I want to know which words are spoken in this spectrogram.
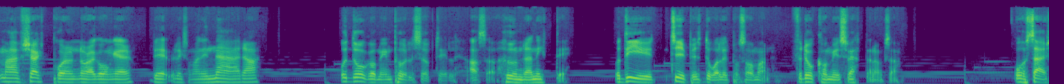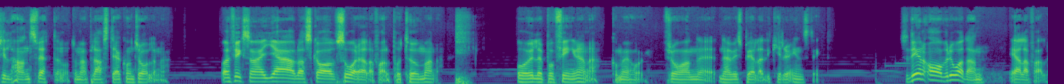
Man har försökt på den några gånger. Det, liksom, man är nära. Och då går min puls upp till alltså 190. Och det är ju typiskt dåligt på sommaren. För då kommer ju svetten också. Och särskilt handsvetten åt de här plastiga kontrollerna. Och jag fick såna jävla skavsår i alla fall på tummarna. Och eller på fingrarna, kommer jag ihåg. Från eh, när vi spelade Killer Instinct. Så det är en avrådan i alla fall.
